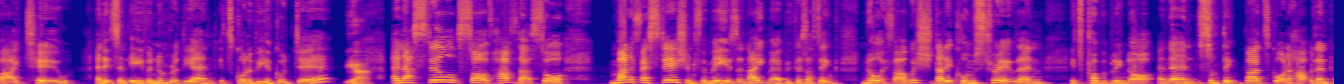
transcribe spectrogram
by two and it's an even number at the end, it's going to be a good day. Yeah. And I still sort of have that. So manifestation for me is a nightmare because I think, no, if I wish that it comes true, then it's probably not. And then something bad's going to happen. And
